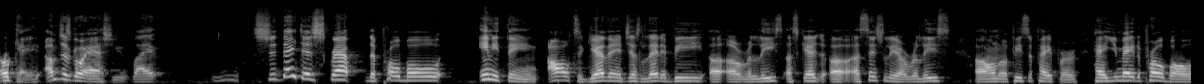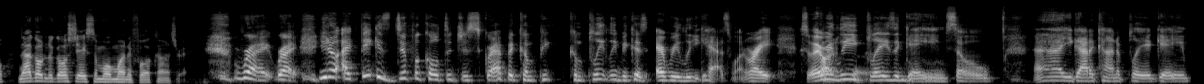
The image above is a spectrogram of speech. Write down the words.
okay, I'm just gonna ask you, like, should they just scrap the Pro Bowl anything altogether and just let it be a, a release, a schedule, uh, essentially a release uh, on a piece of paper. Hey, you made the Pro Bowl. Now go negotiate some more money for a contract. Right, right. You know, I think it's difficult to just scrap it com- completely because every league has one, right? So every right, league plays a game. So uh, you got to kind of play a game.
